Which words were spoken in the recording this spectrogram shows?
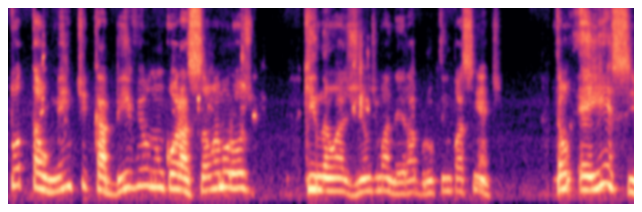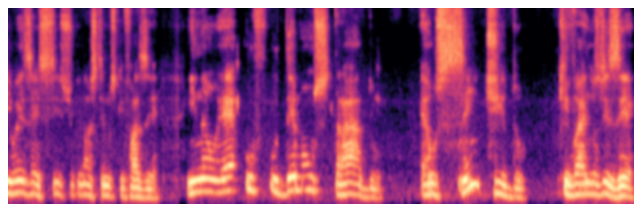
totalmente cabível num coração amoroso, que não agiu de maneira abrupta e impaciente. Então, é esse o exercício que nós temos que fazer. E não é o, o demonstrado, é o sentido que vai nos dizer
